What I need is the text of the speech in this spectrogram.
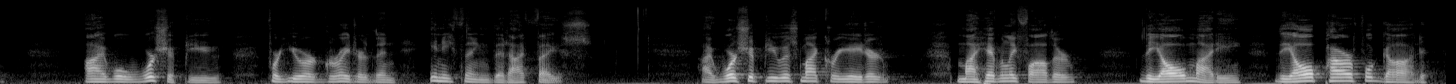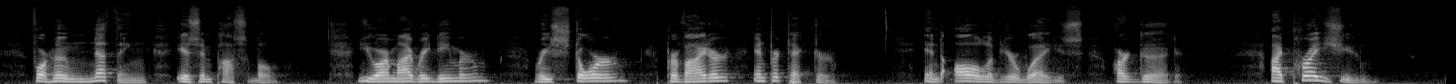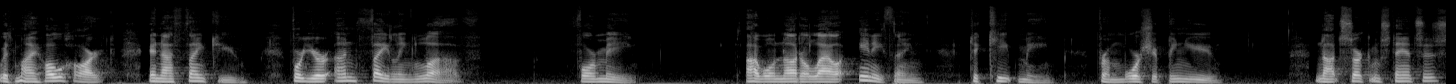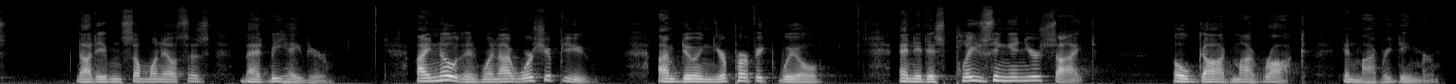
I will worship you for you are greater than anything that I face. I worship you as my Creator, my Heavenly Father, the Almighty, the all powerful God, for whom nothing is impossible. You are my Redeemer, Restorer, Provider, and Protector, and all of your ways are good. I praise you with my whole heart, and I thank you for your unfailing love for me. I will not allow anything to keep me from worshiping you. Not circumstances, not even someone else's bad behavior. I know that when I worship you, I'm doing your perfect will, and it is pleasing in your sight, O God, my rock and my redeemer.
